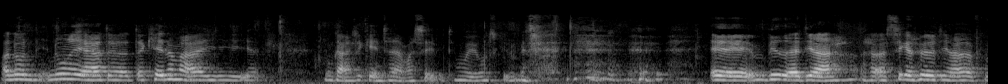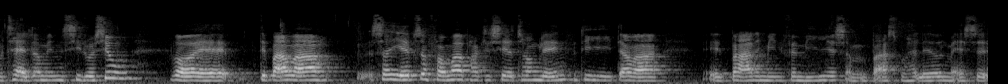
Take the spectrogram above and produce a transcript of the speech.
Og nogle, nogle af jer, der, der kender mig, i, nogle gange så gentager jeg mig selv, det må jeg undskylde, men øh, ved, at jeg har sikkert hørt, at jeg har fortalt om en situation, hvor øh, det bare var så hjælpsomt for mig at praktisere tonglægen, fordi der var et barn i min familie, som bare skulle have lavet en masse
